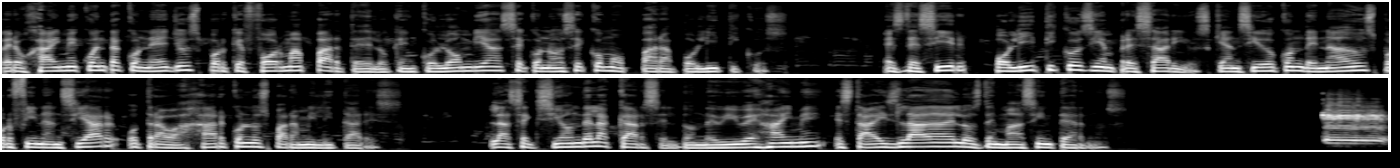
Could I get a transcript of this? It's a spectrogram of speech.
pero Jaime cuenta con ellos porque forma parte de lo que en Colombia se conoce como parapolíticos. es decir, políticos y empresarios que han sido condenados por financiar o trabajar con los paramilitares. La sección de la cárcel donde vive Jaime está aislada de los demás internos. Eh,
